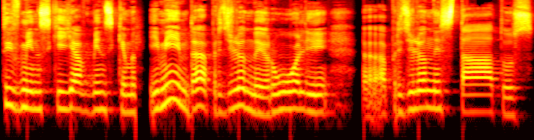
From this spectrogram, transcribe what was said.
ты в Минске, я в Минске, мы имеем да, определенные роли, э, определенный статус,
